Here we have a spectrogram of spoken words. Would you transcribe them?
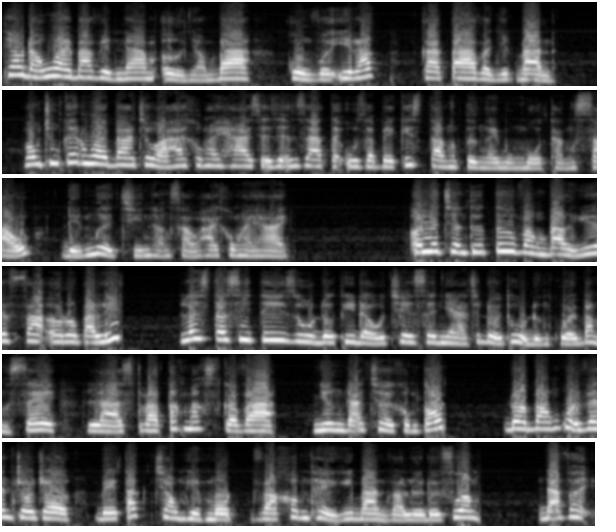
Theo đó, U23 Việt Nam ở nhóm 3 cùng với Iraq, Qatar và Nhật Bản – Vòng chung kết U23 châu Á 2022 sẽ diễn ra tại Uzbekistan từ ngày 1 tháng 6 đến 19 tháng 6 2022. Ở lượt trận thứ tư vòng bảng UEFA Europa League, Leicester City dù được thi đấu trên sân nhà trước đối thủ đứng cuối bảng C là Spartak Moscow nhưng đã chơi không tốt. Đội bóng của Van Roger bế tắc trong hiệp 1 và không thể ghi bàn vào lưới đối phương. Đã vậy,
